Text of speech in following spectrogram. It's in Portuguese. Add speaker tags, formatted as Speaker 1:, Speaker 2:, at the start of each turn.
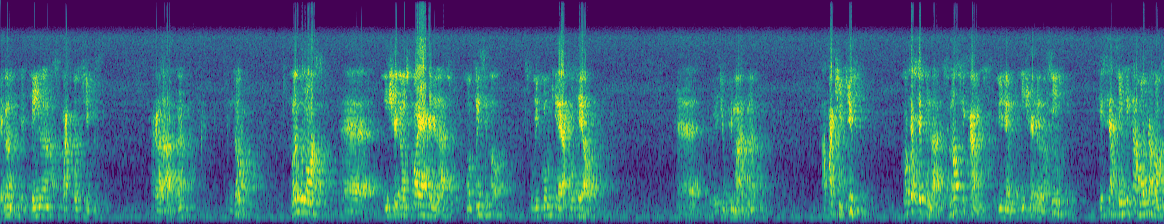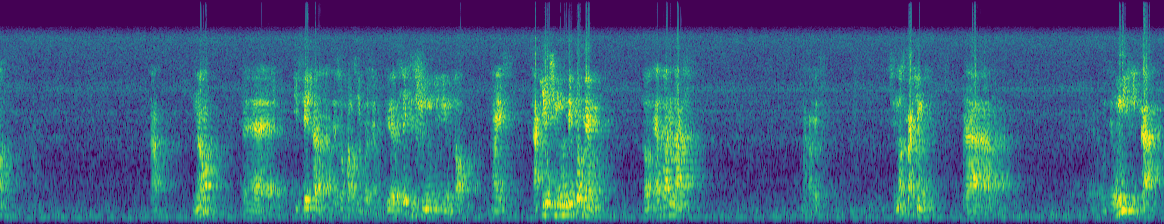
Speaker 1: chegando, é ele tem as partes positivas, agradáveis. Né? Então, quando nós é, enxergamos qual é a realidade, o ponto principal, descobrir como que é o real, é, o primário, né? a partir disso, qual que é o secundário? Se nós ficarmos vivendo, enxergando assim, esse assim tem que estar bom para nós. Seja, a pessoa fala assim, por exemplo, eu sei que existe mundo divino e tal, mas aqui nesse mundo tem problema. Então é a dualidade na cabeça. Se nós partimos para unificar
